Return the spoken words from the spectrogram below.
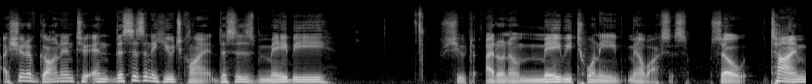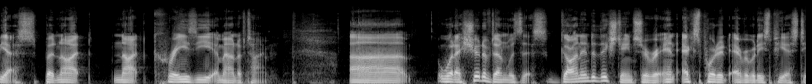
I should have gone into, and this isn't a huge client. This is maybe, shoot, I don't know, maybe 20 mailboxes. So time, yes, but not not crazy amount of time. Uh, what I should have done was this: gone into the Exchange server and exported everybody's PST.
